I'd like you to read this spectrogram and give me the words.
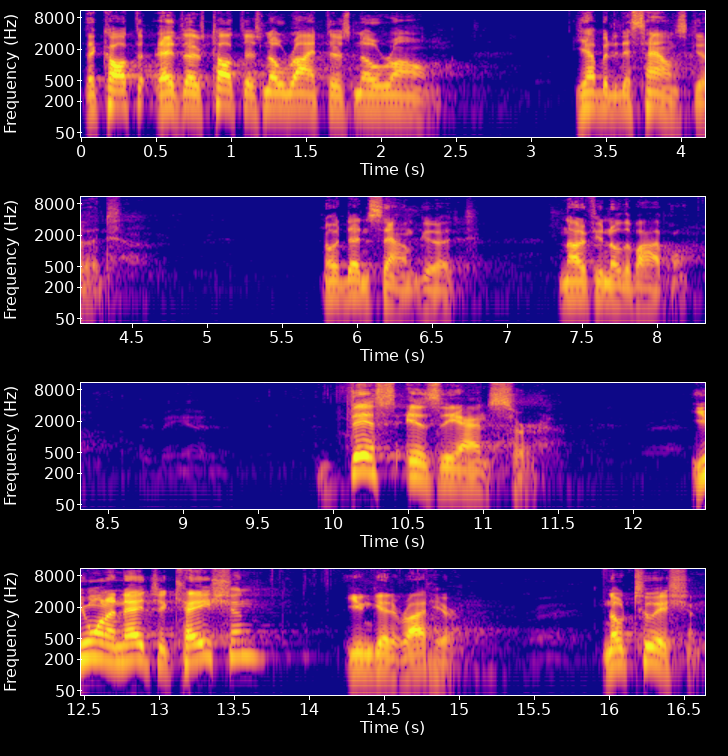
They're, taught, there's no right, there's no wrong. Yeah, but it sounds good. No, it doesn't sound good. Not if you know the Bible. This is the answer. You want an education? You can get it right here. No tuition.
